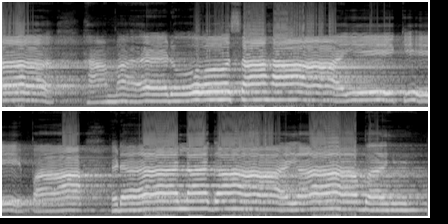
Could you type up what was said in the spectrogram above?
हमारो सहाय पार लगाया बहे।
